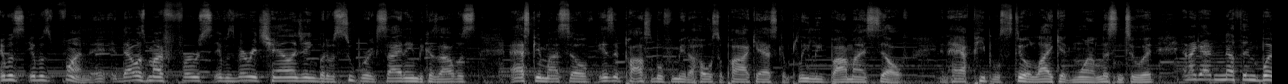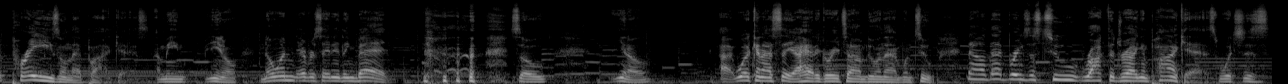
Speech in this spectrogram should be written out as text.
it was it was fun. It, that was my first. It was very challenging, but it was super exciting because I was asking myself, is it possible for me to host a podcast completely by myself and have people still like it and want to listen to it? And I got nothing but praise on that podcast. I mean, you know, no one ever said anything bad. so, you know, I, what can I say? I had a great time doing that one too. Now that brings us to Rock the Dragon podcast, which is,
